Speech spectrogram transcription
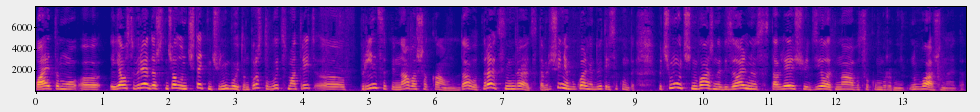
Поэтому э, я вас уверяю, даже сначала он читать ничего не будет, он просто будет смотреть, э, в принципе, на ваш аккаунт. Да, вот нравится, не нравится, там решение буквально 2-3 секунды. Почему очень важно визуальную составляющую делать на высоком уровне? Ну, важно это.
